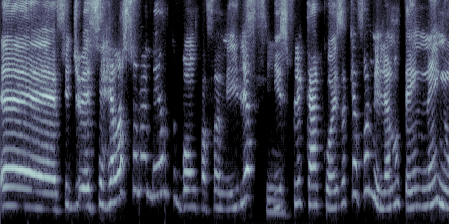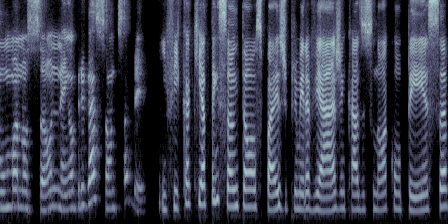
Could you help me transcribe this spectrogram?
é, esse relacionamento bom com a família Sim. e explicar coisa que a família não tem nenhuma noção, nem obrigação de saber. E fica aqui atenção, então, aos pais de primeira viagem, caso isso não aconteça,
